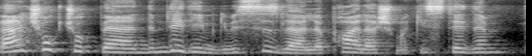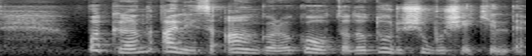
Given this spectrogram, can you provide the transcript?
Ben çok çok beğendim. Dediğim gibi sizlerle paylaşmak istedim. Bakın Alize Angora Gold'da da duruşu bu şekilde.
